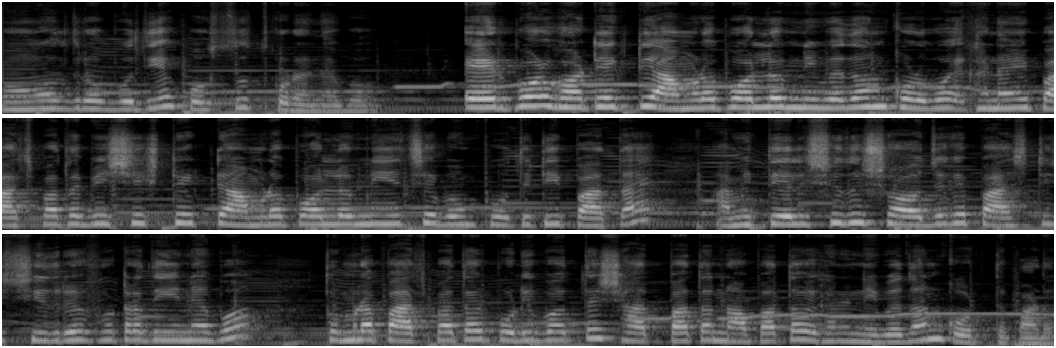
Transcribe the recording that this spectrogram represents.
মঙ্গল দ্রব্য দিয়ে প্রস্তুত করে নেব। এরপর ঘটে একটি আম্রপল্লব নিবেদন করব। এখানে আমি পাঁচ পাতা বিশিষ্ট একটি আম্রপল্লব নিয়েছি এবং প্রতিটি পাতায় আমি তেল সিঁদুর সহযোগে পাঁচটি সিঁদুরের ফোঁটা দিয়ে নেব। তোমরা পাঁচ পাতার পরিবর্তে সাত পাতা, ন পাতাও এখানে নিবেদন করতে পারো।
